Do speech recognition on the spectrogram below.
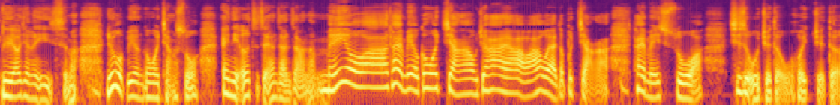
你了解的意思吗？如果别人跟我讲说：“哎，你儿子怎样怎样怎样呢？”没有啊，他也没有跟我讲啊。我觉得他还好啊，他未来都不讲啊，他也没说啊。其实我觉得我会觉得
